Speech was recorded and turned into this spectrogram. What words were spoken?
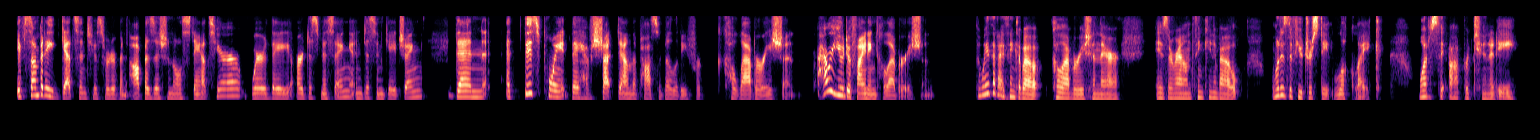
if somebody gets into sort of an oppositional stance here where they are dismissing and disengaging, then at this point, they have shut down the possibility for collaboration. How are you defining collaboration? The way that I think about collaboration there is around thinking about what does the future state look like? What's the opportunity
